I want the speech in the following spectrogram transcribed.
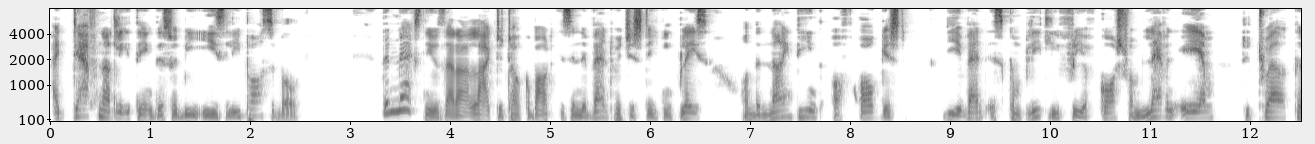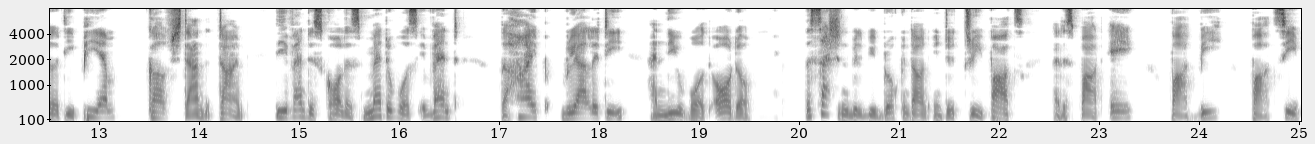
I definitely think this would be easily possible. The next news that I'd like to talk about is an event which is taking place on the 19th of August. The event is completely free of cost from 11 a.m. to 12:30 p.m. Gulf Standard Time. The event is called as Metaverse Event, The Hype, Reality, and New World Order. The session will be broken down into three parts, that is part A, part B, part C.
